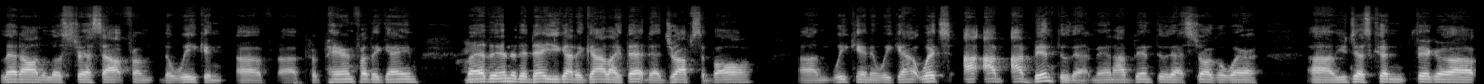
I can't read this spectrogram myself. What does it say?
let all the little stress out from the week and of uh, preparing for the game. But at the end of the day, you got a guy like that that drops the ball um, week in and week out, which I, have been through that, man. I've been through that struggle where uh, you just couldn't figure out,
